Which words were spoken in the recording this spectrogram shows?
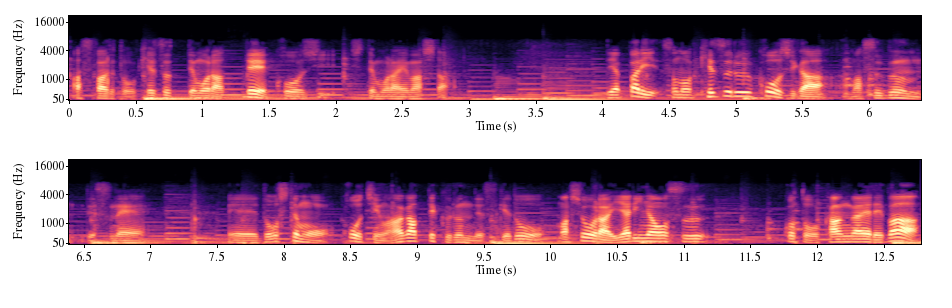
アスファルトを削ってもらって工事してもらいました。でやっぱりその削る工事が増す分ですね、えー、どうしても工賃は上がってくるんですけど、まあ、将来やり直すことを考えれば、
